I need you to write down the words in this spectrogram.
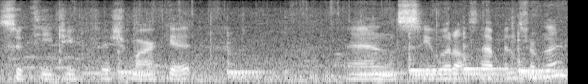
Tsukiji Fish Market and see what else happens from there.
